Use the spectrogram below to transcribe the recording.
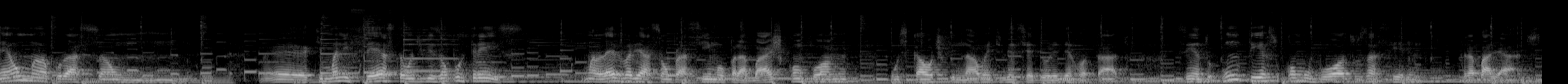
é uma apuração é, que manifesta uma divisão por três, uma leve variação para cima ou para baixo, conforme o scout final entre vencedor e derrotado, sendo um terço como votos a serem trabalhados.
